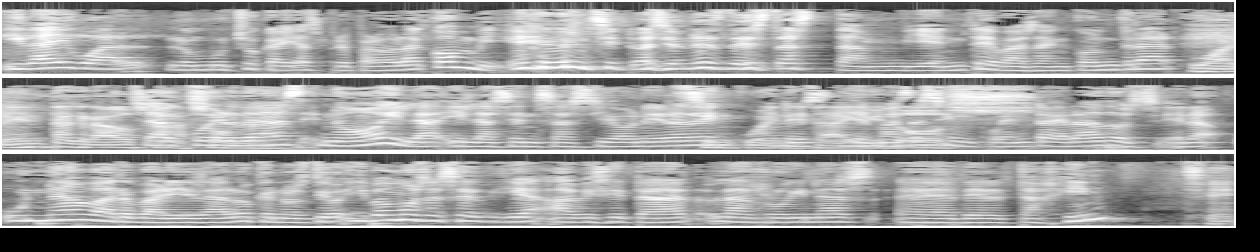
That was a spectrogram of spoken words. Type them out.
y da igual lo mucho que hayas preparado la combi. En situaciones de estas también te vas a encontrar. 40 grados ¿Te acuerdas? No, y la, y la sensación era de, de, más de 50 grados. Era una barbaridad lo que nos dio. Íbamos ese día a visitar las ruinas eh, del Tajín Sí.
